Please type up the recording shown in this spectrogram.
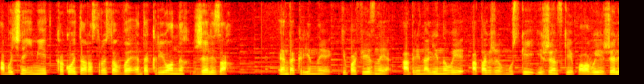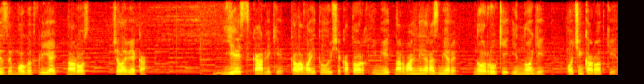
обычно имеют какое-то расстройство в эндокринных железах. Эндокринные, гипофизные, адреналиновые, а также мужские и женские половые железы могут влиять на рост человека. Есть карлики, голова и туловище которых имеют нормальные размеры, но руки и ноги очень короткие.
